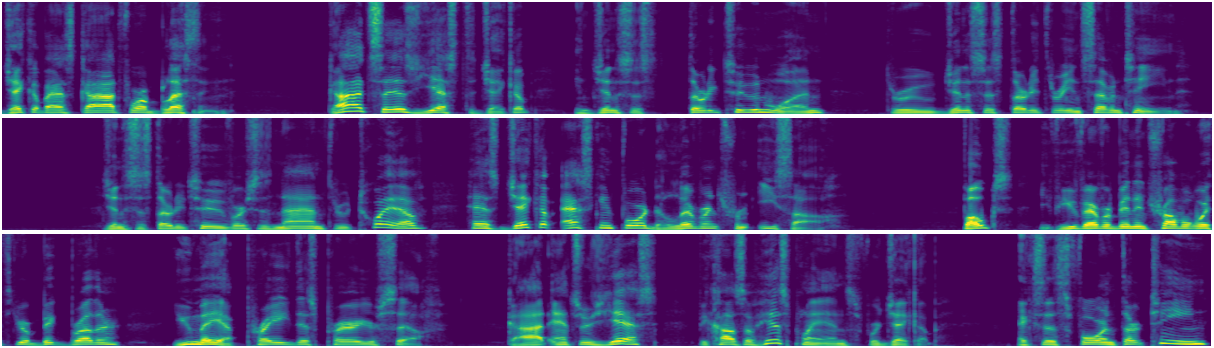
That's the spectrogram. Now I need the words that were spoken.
Jacob asked God for a blessing. God says yes to Jacob in Genesis 32 and 1 through Genesis 33 and 17. Genesis 32 verses 9 through 12 has Jacob asking for deliverance from Esau. Folks, if you've ever been in trouble with your big brother, you may have prayed this prayer yourself. God answers yes because of his plans for Jacob. Exodus 4 and 13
